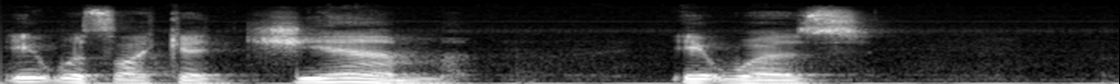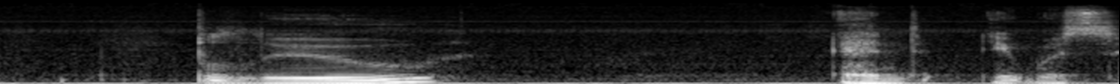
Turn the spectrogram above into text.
It was like a gem. It was blue and it was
